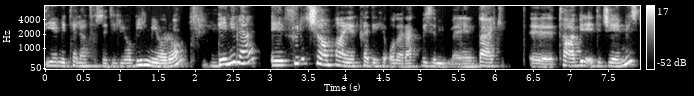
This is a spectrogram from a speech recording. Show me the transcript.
diye mi telaffuz ediliyor bilmiyorum. Denilen e, flüt şampanya kadehi olarak bizim e, belki e, tabir edeceğimiz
